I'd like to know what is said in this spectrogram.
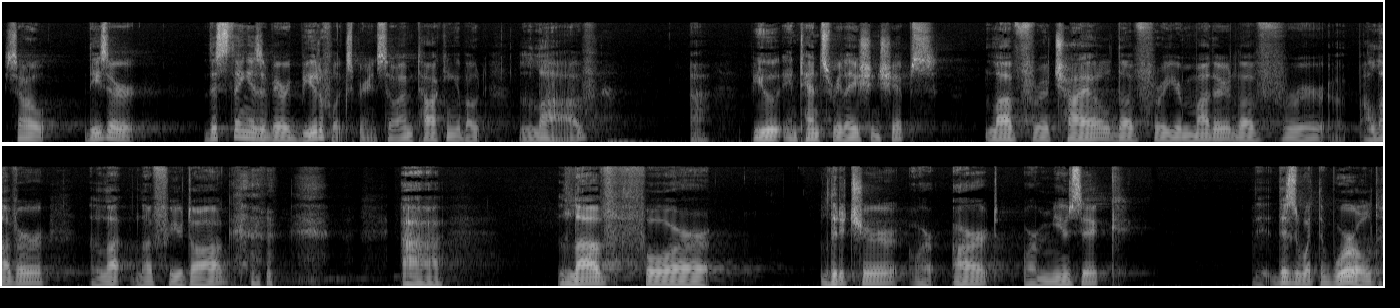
So these are this thing is a very beautiful experience. So I'm talking about love, be- intense relationships, love for a child, love for your mother, love for a lover, lo- love for your dog, uh, love for literature or art or music. This is what the world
